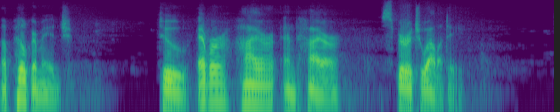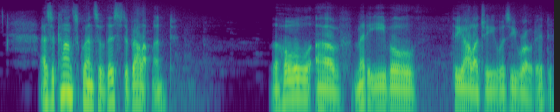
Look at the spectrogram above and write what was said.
a pilgrimage to ever higher and higher spirituality. As a consequence of this development, the whole of medieval theology was eroded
